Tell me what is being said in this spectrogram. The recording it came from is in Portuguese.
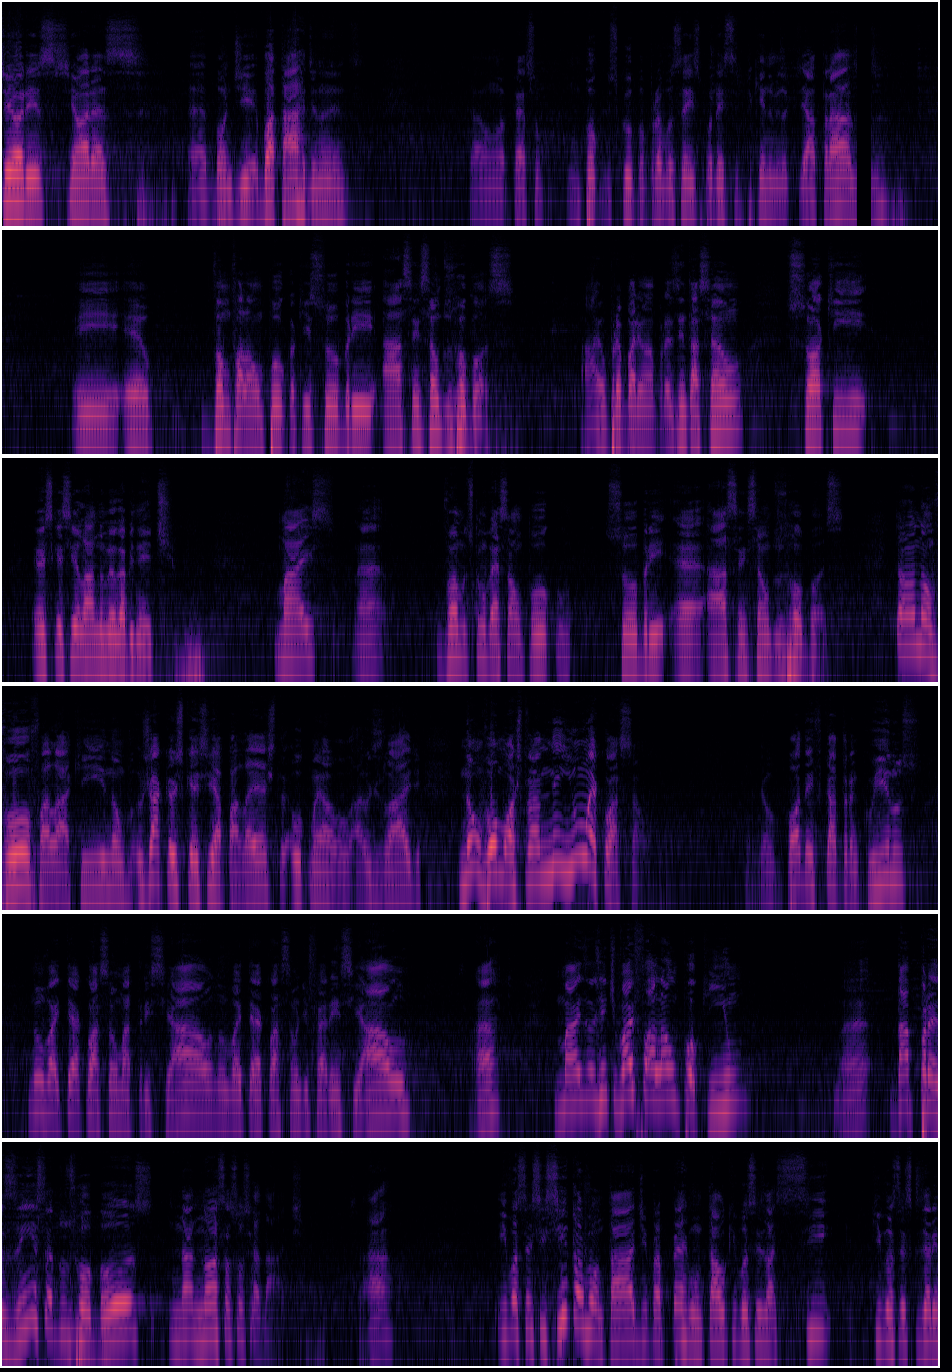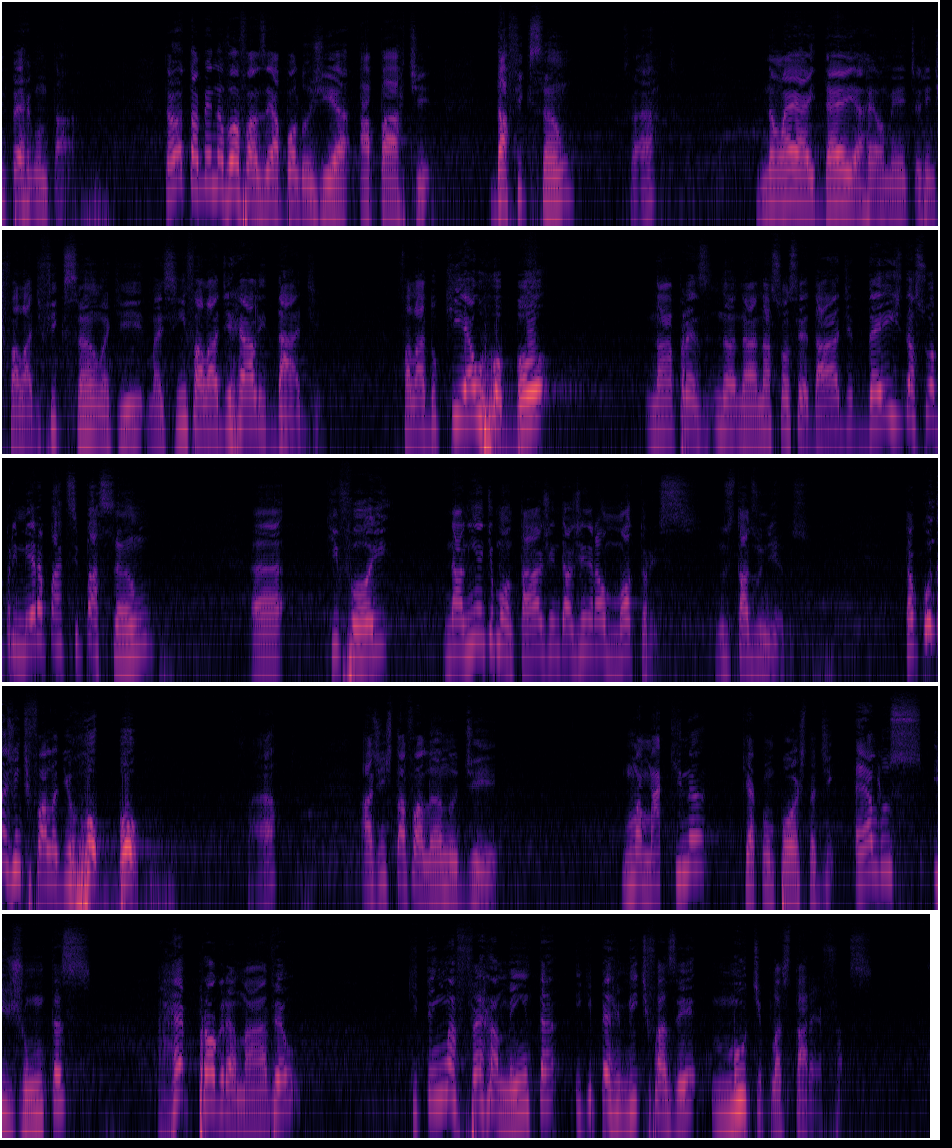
Senhores, senhoras, é, bom dia, boa tarde, né? Então eu peço um pouco de desculpa para vocês por esse pequeno minuto de atraso. E eu, vamos falar um pouco aqui sobre a ascensão dos robôs. Ah, eu preparei uma apresentação, só que eu esqueci lá no meu gabinete. Mas né, vamos conversar um pouco sobre é, a ascensão dos robôs. Então eu não vou falar aqui, não, já que eu esqueci a palestra, ou como é, o, o slide, não vou mostrar nenhuma equação. Entendeu? Podem ficar tranquilos, não vai ter equação matricial, não vai ter equação diferencial, certo? Mas a gente vai falar um pouquinho né, da presença dos robôs na nossa sociedade. Certo? E vocês se sintam à vontade para perguntar o que vocês, se, que vocês quiserem perguntar. Então eu também não vou fazer apologia à parte da ficção, certo? Não é a ideia realmente a gente falar de ficção aqui, mas sim falar de realidade. Falar do que é o robô na, na, na sociedade desde a sua primeira participação, uh, que foi na linha de montagem da General Motors, nos Estados Unidos. Então, quando a gente fala de robô? A gente está falando de uma máquina que é composta de elos e juntas, reprogramável, que tem uma ferramenta e que permite fazer múltiplas tarefas.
